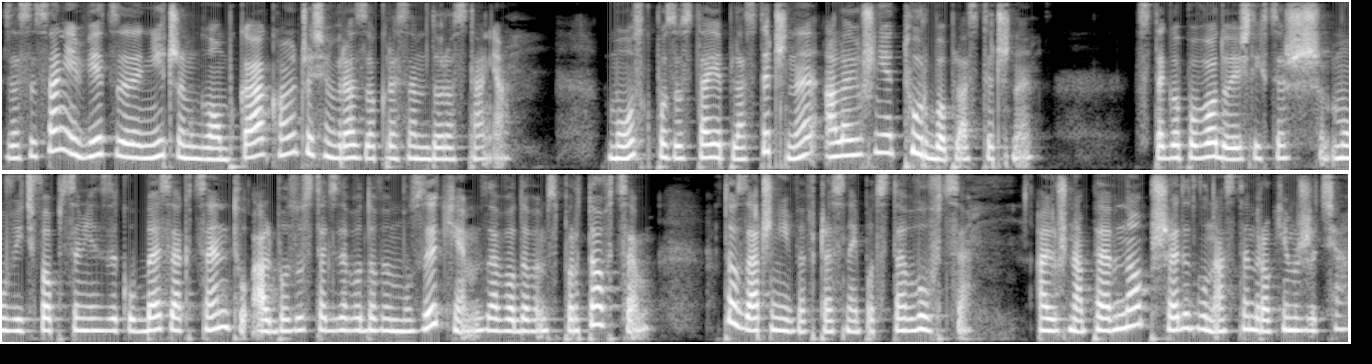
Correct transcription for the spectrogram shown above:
Zasysanie wiedzy niczym gąbka kończy się wraz z okresem dorastania. Mózg pozostaje plastyczny, ale już nie turboplastyczny. Z tego powodu, jeśli chcesz mówić w obcym języku bez akcentu albo zostać zawodowym muzykiem, zawodowym sportowcem, to zacznij we wczesnej podstawówce, a już na pewno przed 12 rokiem życia.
